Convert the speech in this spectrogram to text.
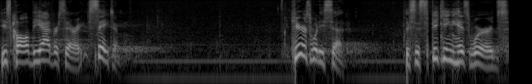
He's called the adversary, Satan. Here's what he said. This is speaking his words,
